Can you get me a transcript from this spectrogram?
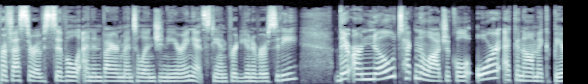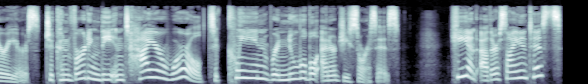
professor of civil and environmental engineering at Stanford University, there are no technological or economic barriers to converting the entire world to clean, renewable energy sources. He and other scientists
